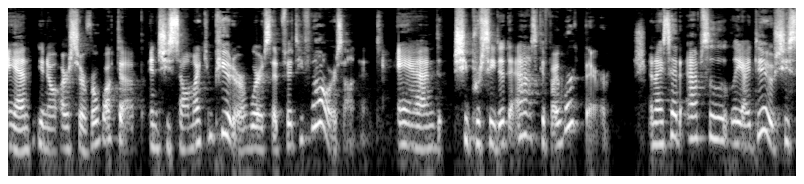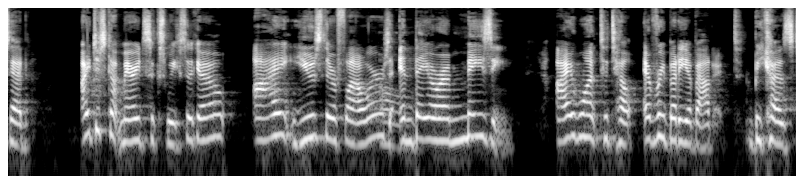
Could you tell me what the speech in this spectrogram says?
And, you know, our server walked up and she saw my computer where it said 50 flowers on it. And she proceeded to ask if I worked there. And I said, Absolutely, I do. She said, I just got married six weeks ago. I use their flowers oh. and they are amazing. I want to tell everybody about it because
